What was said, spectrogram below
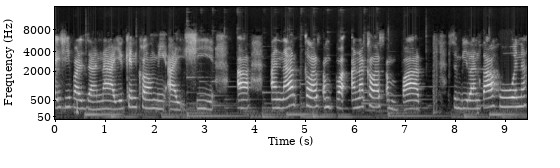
Aishi Farzana. You can call me Aishi. Uh, anak kelas 4, anak kelas 4. 9 tahun. Nah,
